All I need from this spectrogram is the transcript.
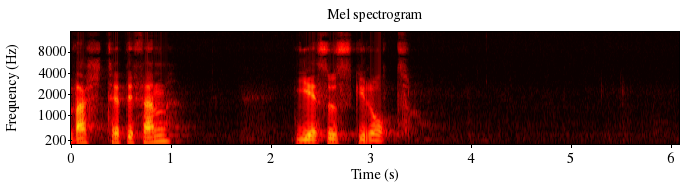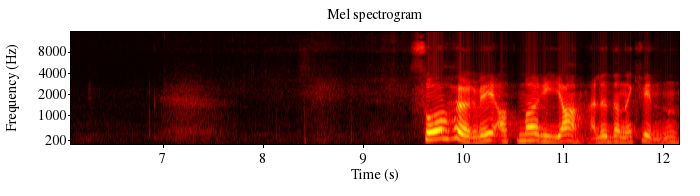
Vers 35. Jesus gråt. Så hører vi at Maria, eller denne kvinnen,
